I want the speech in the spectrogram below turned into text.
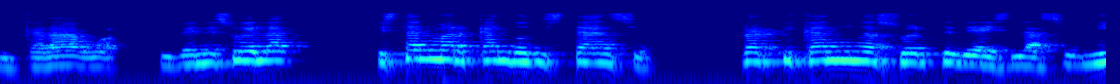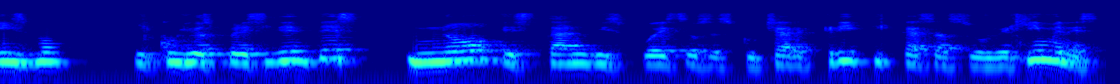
Nicaragua y Venezuela, están marcando distancia, practicando una suerte de aislacionismo y cuyos presidentes no están dispuestos a escuchar críticas a sus regímenes,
